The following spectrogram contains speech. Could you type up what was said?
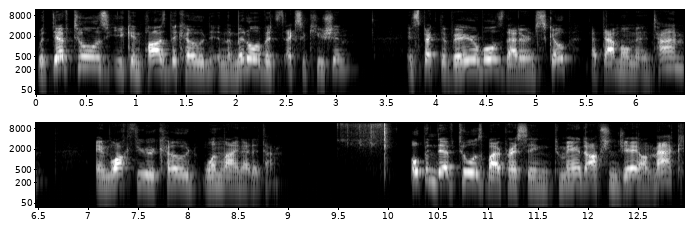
With DevTools, you can pause the code in the middle of its execution, inspect the variables that are in scope at that moment in time, and walk through your code one line at a time. Open DevTools by pressing Command-Option-J on Mac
